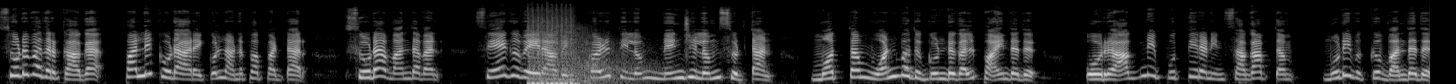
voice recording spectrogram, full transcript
சுடுவதற்காக பள்ளிக்கூட அறைக்குள் அனுப்பப்பட்டார். சுட வந்தவன் சேகுவேராவின் கழுத்திலும் நெஞ்சிலும் சுட்டான். மொத்தம் ஒன்பது குண்டுகள் பாய்ந்தது. ஒரு அக்னி புத்திரனின் சகாப்தம் முடிவுக்கு வந்தது.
